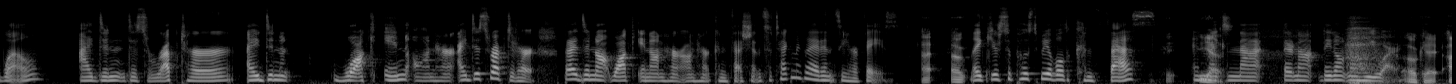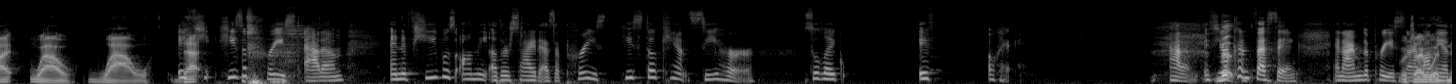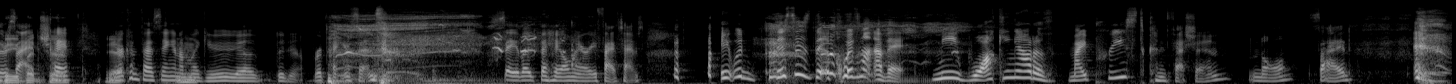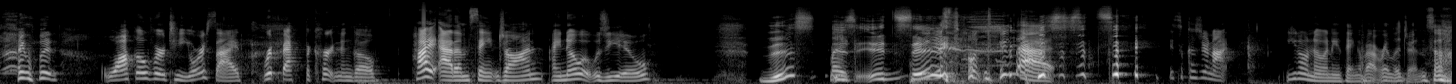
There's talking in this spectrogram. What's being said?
well, I didn't disrupt her. I didn't walk in on her. I disrupted her, but I did not walk in on her on her confession. So technically, I didn't see her face. Uh, uh, Like you're supposed to be able to confess and Yes. like not. They're not. They don't know who you are. okay. I wow wow. That he, he's a priest, Adam, and if he was on the other side as a priest, he still can't see her. So like, if okay, Adam, if you're The- confessing and I'm the priest and I'm I on the other be, side, sure. okay, Yeah. Mm-hmm. you're confessing and I'm like, you, yeah, yeah, repent your sins. Say like the Hail Mary five times. It would. This is the equivalent of it. Me walking out of my priest confession, null side. I would walk over to your side, rip back the curtain, and go, "Hi, Adam St. John. I know it was you. This Like, is insane. Don't do that. this is insane. It's because you're not. You don't know anything about religion, so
